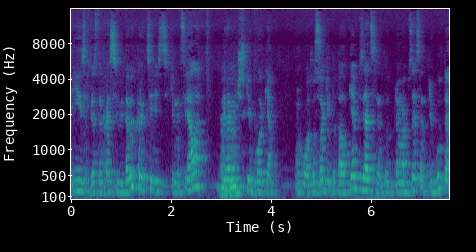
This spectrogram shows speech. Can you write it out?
и, соответственно, красивые видовые характеристики материала, керамические mm-hmm. блоки, вот, высокие потолки обязательно, это вот прям обязательно атрибуты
